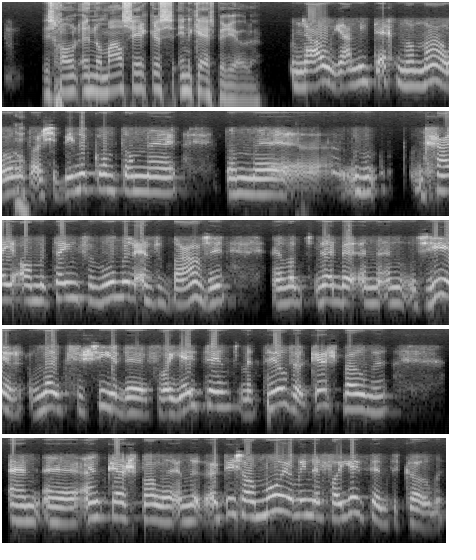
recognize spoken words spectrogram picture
het is gewoon een normaal circus in de kerstperiode. Nou ja, niet echt normaal hoor. Want als je binnenkomt, dan, eh, dan eh, ga je al meteen verwonderen en verbazen. Eh, want we hebben een, een zeer leuk versierde foyer-tent met heel veel kerstbomen en, eh, en kerstballen. En het, het is al mooi om in de foyer-tent te komen.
